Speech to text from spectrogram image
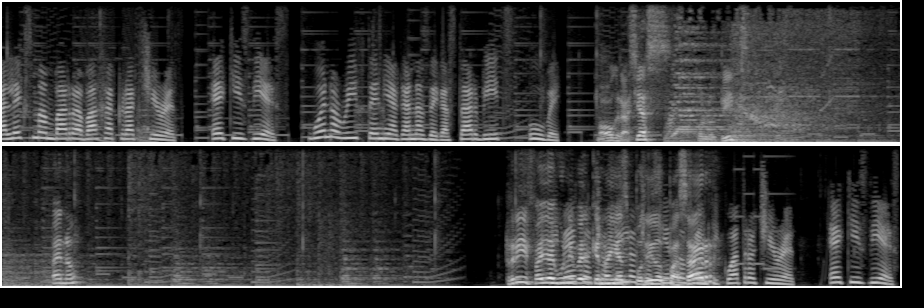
Alexman barra baja crack cheered. X10. Bueno Riff tenía ganas de gastar bits, V. Oh, gracias por los bits. Bueno. Riff, ¿hay algún nivel que no hayas podido pasar? X10.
